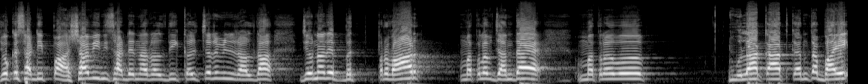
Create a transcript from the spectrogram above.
ਜੋ ਕਿ ਸਾਡੀ ਭਾਸ਼ਾ ਵੀ ਨਹੀਂ, ਸਾਡੇ ਨਾਲ ਰਲਦੀ ਕਲਚਰ ਵੀ ਨਹੀਂ ਰਲਦਾ, ਜੇ ਉਹਨਾਂ ਦੇ ਬੱਚ- ਪਰਿਵਾਰ ਮਤਲਬ ਜਾਂਦਾ ਹੈ, ਮਤਲਬ ਮੁਲਾਕਾਤ ਕਰਨ ਤਾਂ ਬਾਏ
